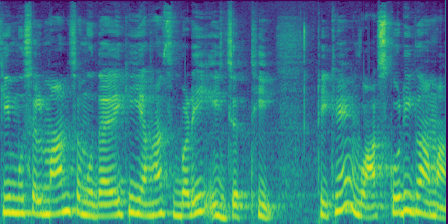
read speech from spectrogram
कि मुसलमान समुदाय की यहाँ से बड़ी इज़्ज़त थी। ठीक है वास्कोडी गामा,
